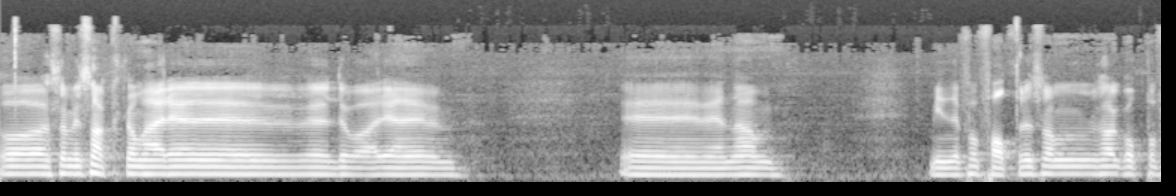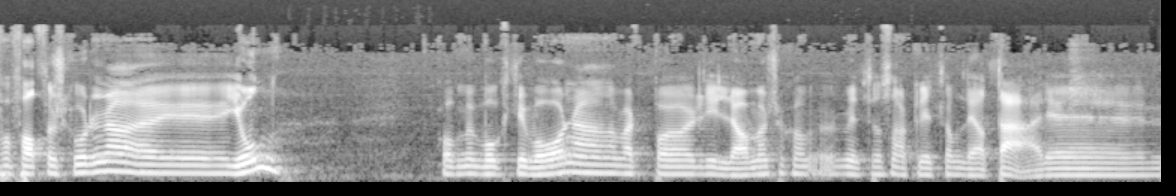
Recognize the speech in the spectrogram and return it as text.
Og som vi snakket om her, eh, det var eh, en av mine forfattere som har gått på forfatterskolen, da, Jon. Kom med bok til våren. Jeg har vært på Lillehammer, så kom, begynte jeg å snakke litt om det at det er eh,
